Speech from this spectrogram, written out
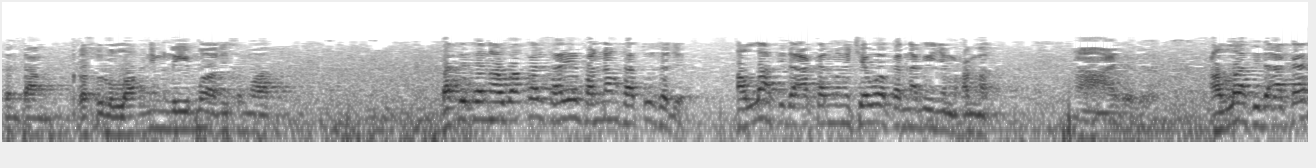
tentang Rasulullah ini menerima ni semua? Kata saya nak Bakar saya pandang satu saja. Allah tidak akan mengecewakan Nabi Muhammad. Ha, itu Allah tidak akan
